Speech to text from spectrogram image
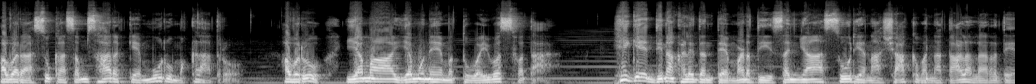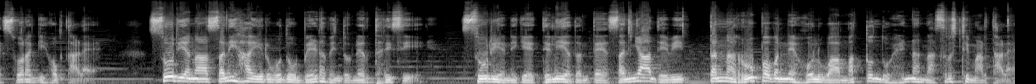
ಅವರ ಸುಖ ಸಂಸಾರಕ್ಕೆ ಮೂರು ಮಕ್ಕಳಾದರು. ಅವರು ಯಮ, ಯಮುನೆ ಮತ್ತು ವೈವಸ್ವತ. ಹೀಗೆ ದಿನ ಕಳೆದಂತೆ ಮಡದಿ ಸಂಜ್ಞಾ ಸೂರ್ಯನ ಶಾಖವನ್ನ ತಾಳಲಾರದೆ ಸೊರಗಿ ಹೋಗ್ತಾಳೆ. ಸೂರ್ಯನ ಸನಿಹ ಇರುವುದು ಬೇಡವೆಂದು ನಿರ್ಧರಿಸಿ ಸೂರ್ಯನಿಗೆ ತಿಳಿಯದಂತೆ ಸಂಜ್ಞಾದೇವಿ ತನ್ನ ರೂಪವನ್ನೇ ಹೋಲುವ ಮತ್ತೊಂದು ಹೆಣ್ಣನ್ನ ಸೃಷ್ಟಿ ಮಾಡ್ತಾಳೆ.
